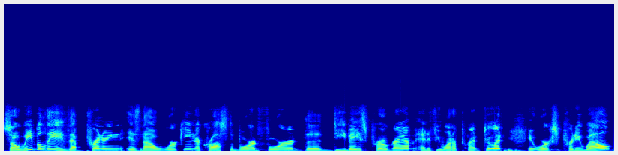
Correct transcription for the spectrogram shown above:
So we believe that printing is now working across the board for the dBASE program. And if you want to print to it, it works pretty well.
